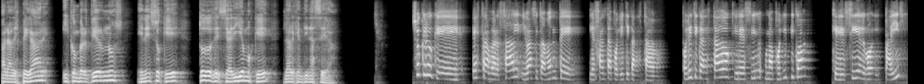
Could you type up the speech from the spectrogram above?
para despegar y convertirnos en eso que todos desearíamos que la Argentina sea? Yo creo que es transversal y básicamente le falta política de Estado. Política de Estado quiere decir una política que sigue el, país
